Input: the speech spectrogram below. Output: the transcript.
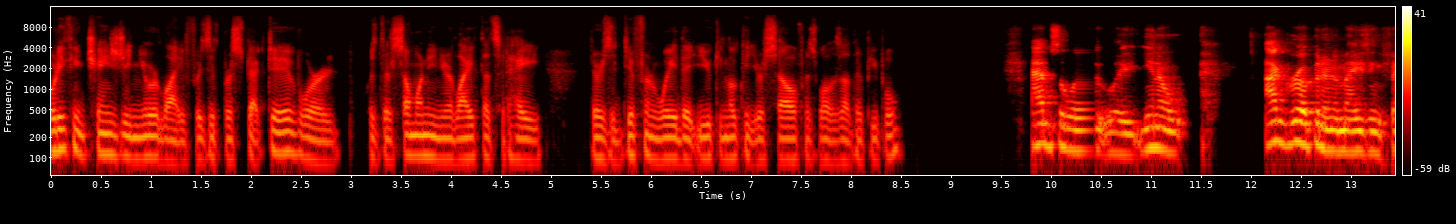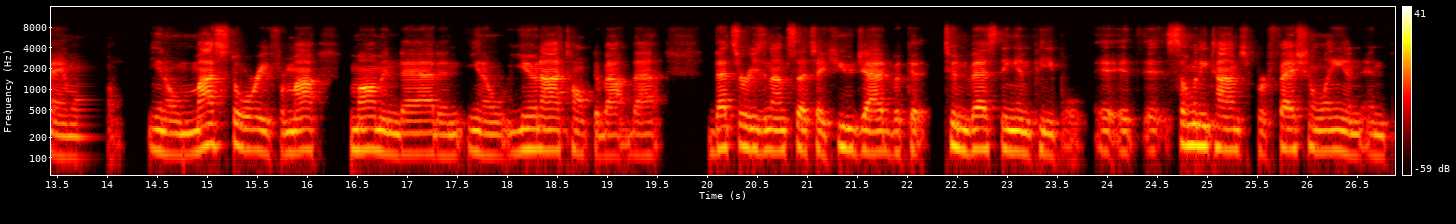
What do you think changed in your life? Was it perspective or was there someone in your life that said, hey, there's a different way that you can look at yourself as well as other people? Absolutely. You know, I grew up in an amazing family. You know, my story from my mom and dad, and, you know, you and I talked about that. That's the reason I'm such a huge advocate to investing in people. It, it, it so many times professionally and, and,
